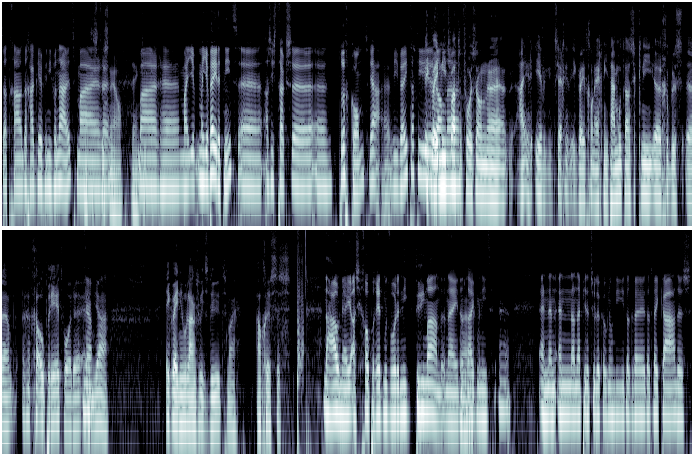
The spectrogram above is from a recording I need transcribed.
Dat gaan, daar ga ik even niet van uit. Maar, dat is te eh, snel, denk ik. Maar, eh, maar, je, maar je weet het niet. Eh, als hij straks terugkomt, ja, wie weet dat hij Ik weet dan, niet wat er voor zo'n. eerlijk ik zeg, ik weet gewoon echt niet. Hij moet aan zijn knie geblus- ge- geopereerd worden. En ja, ik weet niet hoe lang zoiets duurt, maar augustus. Nou, nee, als hij geopereerd moet worden, niet drie maanden. Nee, dat Nee. lijkt me niet. En, en, en dan heb je natuurlijk ook nog die, dat, W- dat WK. Dus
